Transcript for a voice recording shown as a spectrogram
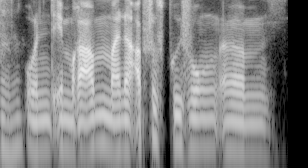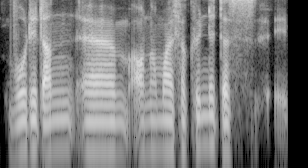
Mhm. Und im Rahmen meiner Abschlussprüfung ähm, wurde dann ähm, auch nochmal verkündet, dass äh,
